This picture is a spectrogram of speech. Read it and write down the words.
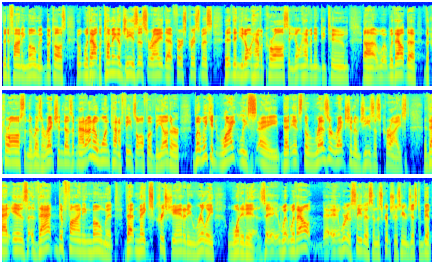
the defining moment because without the coming of Jesus, right, that first Christmas, uh, then you don't have a cross and you don't have an empty tomb. Uh, without the, the cross and the resurrection doesn't matter. I know one kind of feeds off of the other, but we could rightly say that it's the resurrection of Jesus Christ that is that defining moment that makes Christianity really what it is. Eh, without, and we're going to see this in the scriptures here just a bit,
